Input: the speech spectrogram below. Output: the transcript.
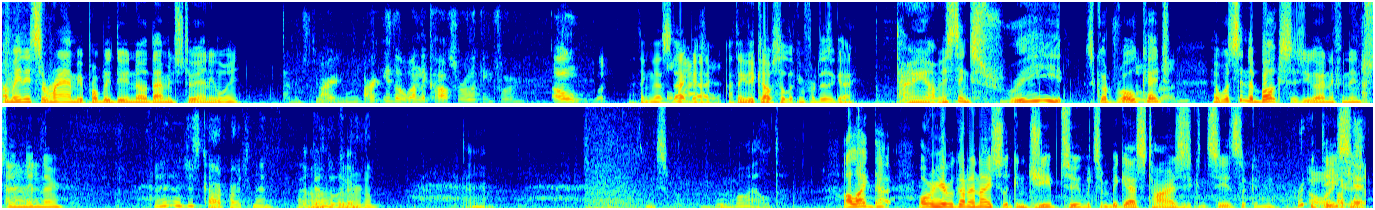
I mean, it's a ram. You probably do no damage to it anyway. Aren't, aren't you the one the cops were looking for? Oh, what? I think that's Oh, that guy. asshole. I think the cops are looking for this guy. Damn, this thing's sweet. It's got roll Little cage. run? Hey, what's in the boxes? You got anything interesting in there? Eh, just car parts, man. I've Oh, been okay. delivering them. Damn. This thing's wild. I like that. Over here we got a nice looking Jeep too with some big ass tires. As you can see, it's looking pretty Oh, decent. Okay.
